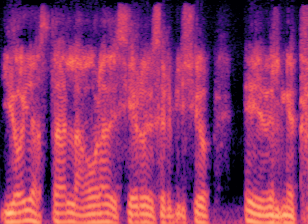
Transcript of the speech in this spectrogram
y hoy hasta la hora de cierre de servicio del metro.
